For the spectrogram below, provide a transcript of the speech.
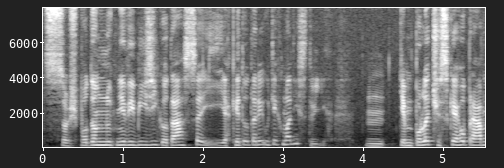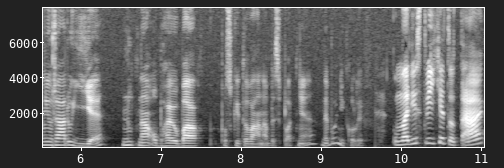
Což potom nutně vybízí k otázce, jak je to tedy u těch mladistvých. Hm, těm podle českého právního řádu je nutná obhajoba poskytována bezplatně nebo nikoliv? U mladistvých je to tak,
